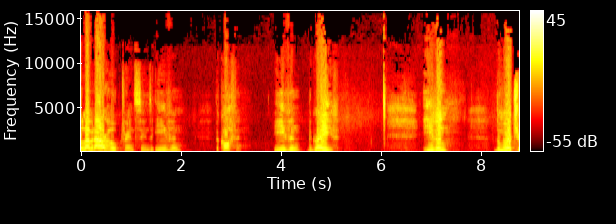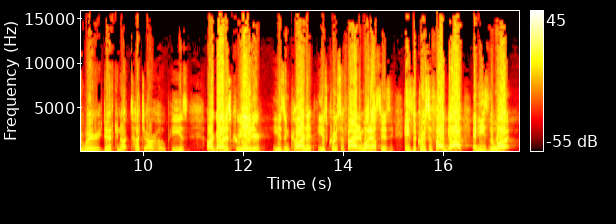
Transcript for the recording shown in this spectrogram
Beloved, our hope transcends even the coffin, even the grave. even the mortuary. Death cannot touch our hope. He is our God is creator, he is incarnate, he is crucified, and what else is he? He's the crucified God and he's the what?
